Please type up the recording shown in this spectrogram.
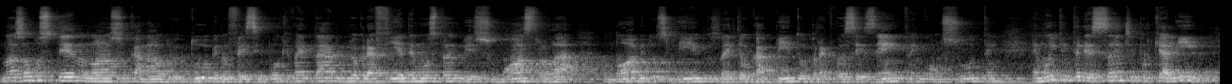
nós vamos ter no nosso canal do YouTube, no Facebook, vai estar a bibliografia demonstrando isso. Mostra lá o nome dos livros, vai ter o capítulo para que vocês entrem, consultem. É muito interessante porque ali,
